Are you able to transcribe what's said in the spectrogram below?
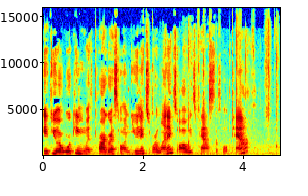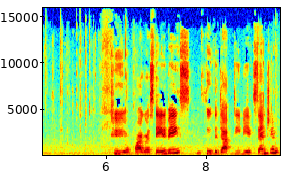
If you are working with Progress on Unix or Linux, always pass the full path to your Progress database. Include the .db extension.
